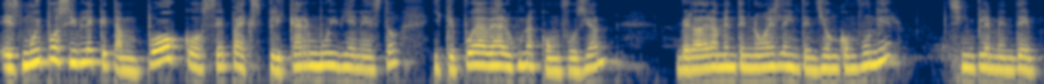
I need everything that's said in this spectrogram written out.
Es muy posible que tampoco sepa explicar muy bien esto y que pueda haber alguna confusión. Verdaderamente no es la intención confundir, simplemente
